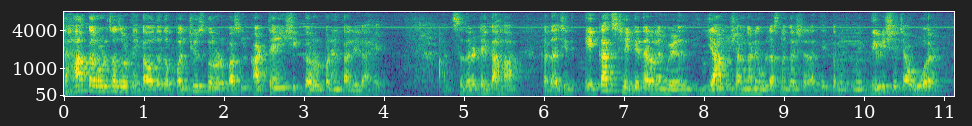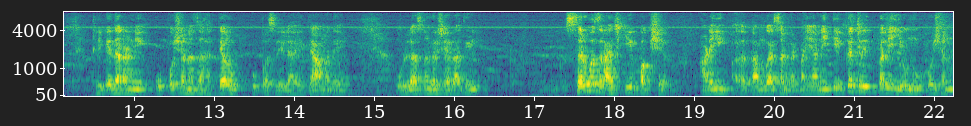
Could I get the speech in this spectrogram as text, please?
दहा करोडचा जो ठेका होता तो पंचवीस करोडपासून अठ्ठ्याऐंशी करोडपर्यंत आलेला आहे. सदर ठेका हा कदाचित एकाच ठेकेदाराला मिळेल. या अनुषंगाने उल्हासनगर शहरातील कमीत कमी दीडशेच्या वर ठेकेदारांनी उपोषणाचं हत्यार उप उपसलेलं आहे. त्यामध्ये उल्हासनगर शहरातील सर्वच राजकीय पक्ष आणि कामगार संघटना यांनी एकत्रितपणे येऊन उपोषण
